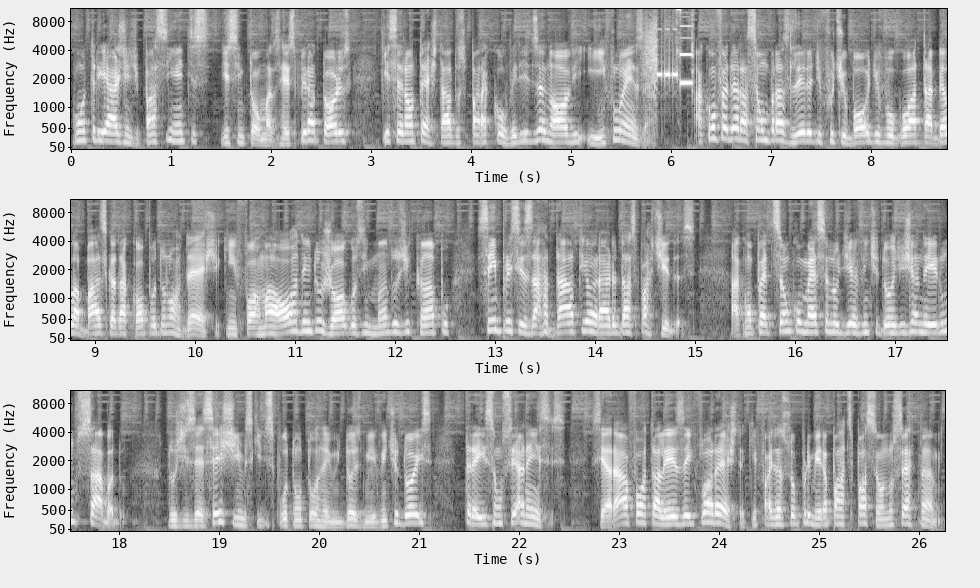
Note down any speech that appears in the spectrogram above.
com triagem de pacientes de sintomas respiratórios que serão testados para Covid-19 e influenza. A Confederação Brasileira de Futebol divulgou a tabela básica da Copa do Nordeste, que informa a ordem dos jogos e mandos de campo, sem precisar data e horário das partidas. A competição começa no dia 22 de janeiro, um sábado. Dos 16 times que disputam o torneio em 2022, três são cearenses: Ceará, Fortaleza e Floresta, que faz a sua primeira participação no certame.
